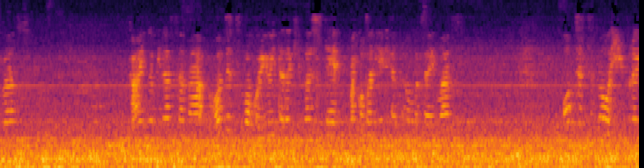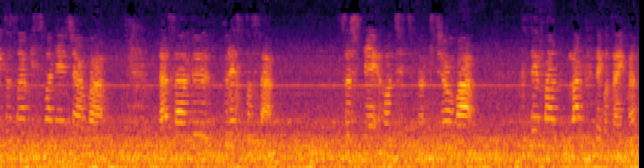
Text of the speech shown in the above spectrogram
会員の皆様本日もご利用いただきまして誠にありがとうございます。本日のインフライトサービスマネージャーはナサール・プレストサそして本日の機長はステファン・ランフでございます。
